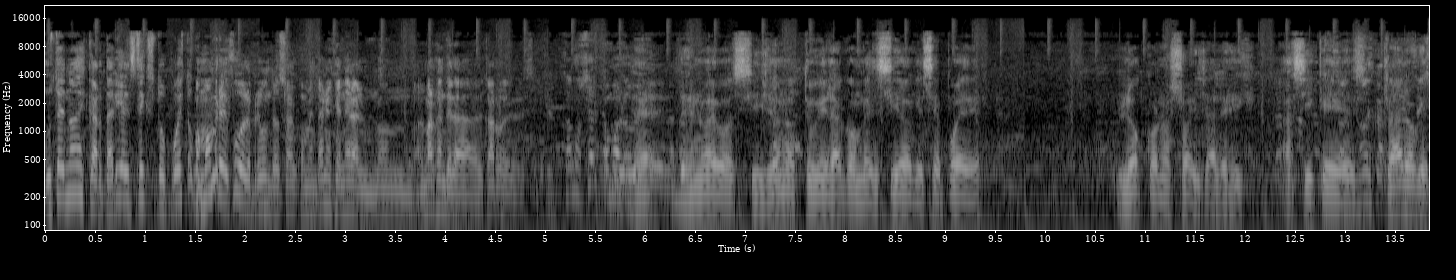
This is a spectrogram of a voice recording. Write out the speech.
usted no descartaría el sexto puesto. Como hombre de fútbol, le pregunto, o sea, el comentario en general, no- al margen de la- del carro de selección. Estamos cerca. ¿Cómo lo ve De, la- de nuevo, si yo no estuviera convencido que se puede, loco no soy, ya les dije. Así que es claro que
